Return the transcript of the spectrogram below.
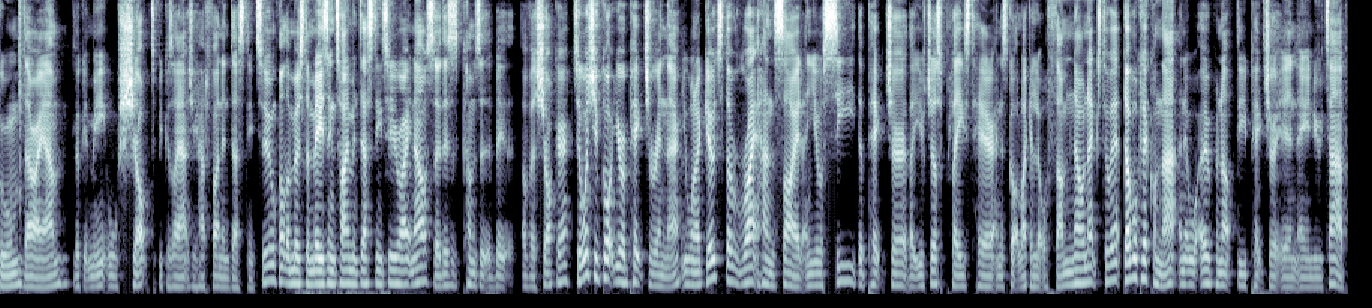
Boom, there I am. Look at me, all shocked because I actually had fun in Destiny 2. Not the most amazing time in Destiny 2 right now, so this is, comes at a bit of a shocker. So once you've got your picture in there, you want to go to the right-hand side and you'll see the picture that you've just placed here and it's got like a little thumbnail next to it. Double click on that and it will open up the picture in a new tab.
